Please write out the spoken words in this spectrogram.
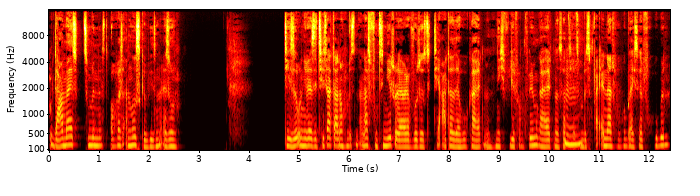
damals zumindest auch was anderes gewesen. Also diese Universität hat da noch ein bisschen anders funktioniert oder da wurde das Theater sehr hochgehalten und nicht viel vom Film gehalten. Das hat sich Mhm. jetzt ein bisschen verändert, worüber ich sehr froh bin.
